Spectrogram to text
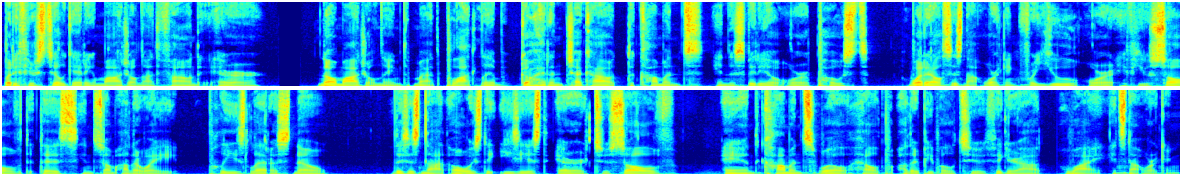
But if you're still getting a module not found error, no module named matplotlib, go ahead and check out the comments in this video or post what else is not working for you or if you solved this in some other way please let us know. This is not always the easiest error to solve and comments will help other people to figure out why it's not working.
